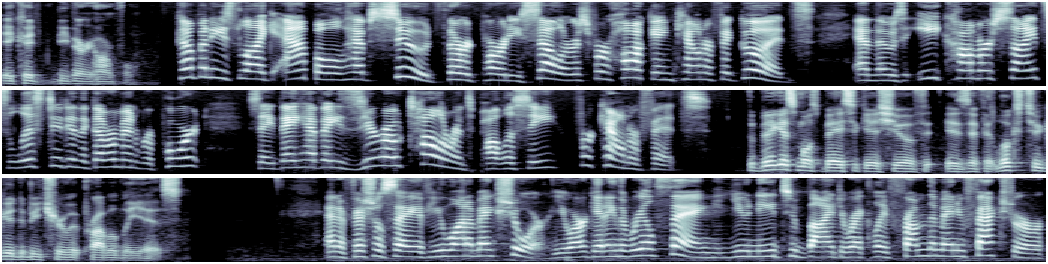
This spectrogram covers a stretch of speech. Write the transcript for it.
it could be very harmful. Companies like Apple have sued third party sellers for hawking counterfeit goods. And those e commerce sites listed in the government report say they have a zero tolerance policy for counterfeits. The biggest, most basic issue is if it looks too good to be true, it probably is. And officials say if you want to make sure you are getting the real thing, you need to buy directly from the manufacturer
